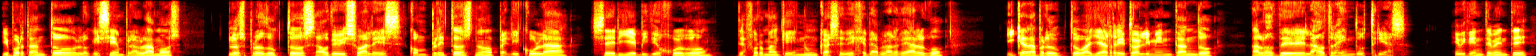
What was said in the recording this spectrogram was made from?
y por tanto, lo que siempre hablamos, los productos audiovisuales completos, ¿no? Película, serie, videojuego, de forma que nunca se deje de hablar de algo y cada producto vaya retroalimentando a los de las otras industrias. Evidentemente,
